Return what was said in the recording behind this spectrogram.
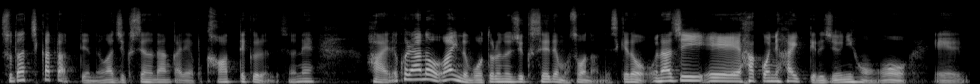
育ち方っていうのが熟成の段階でやっぱ変わってくるんですよね。はい。これあの、ワインのボトルの熟成でもそうなんですけど、同じ、えー、箱に入っている12本を、えー、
